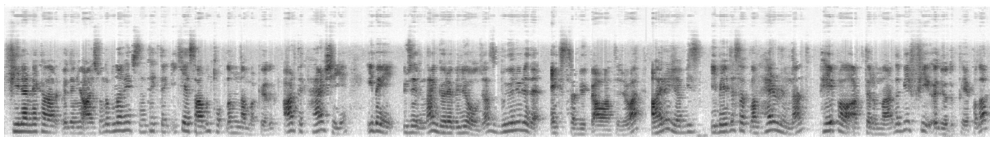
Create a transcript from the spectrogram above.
fiiller ne kadar ödeniyor ay sonunda bunların hepsini tek tek iki hesabın toplamından bakıyorduk. Artık her şeyi eBay üzerinden görebiliyor olacağız. Bu yönüyle de ekstra büyük bir avantajı var. Ayrıca biz eBay'de satılan her üründen PayPal'a aktarımlarda bir fee ödüyorduk PayPal'a.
